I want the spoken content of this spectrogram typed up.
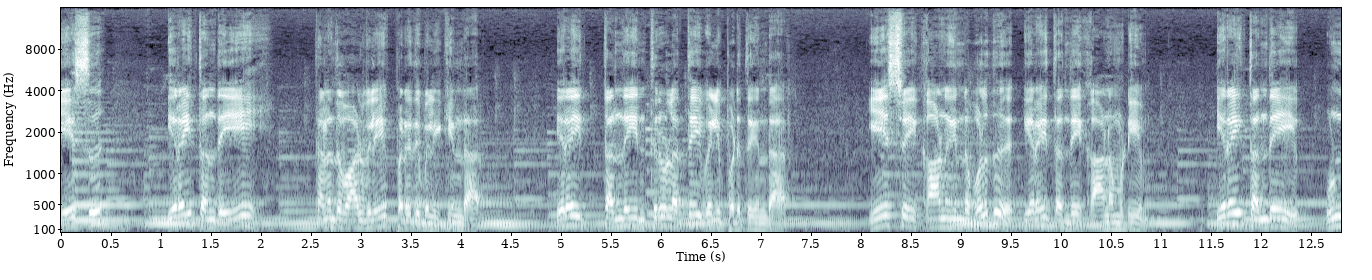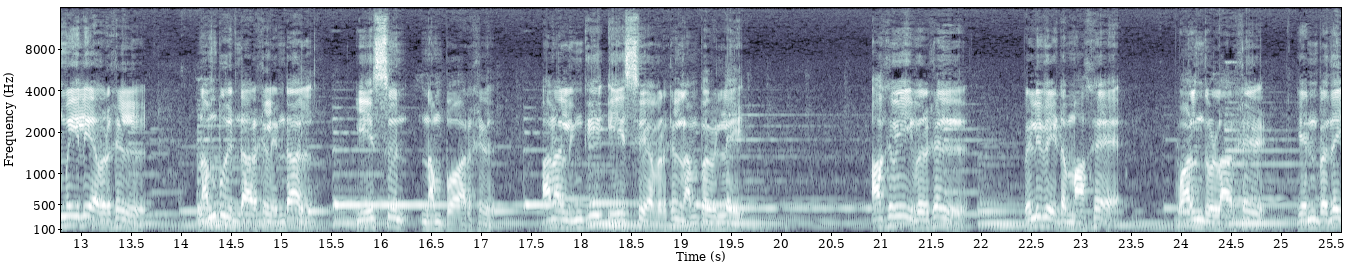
இயேசு இறை தந்தையே தனது வாழ்விலே பிரதிபலிக்கின்றார். இறை தந்தையின் திருவுளத்தை வெளிப்படுத்துகின்றார். இயேசுவை காணுகின்ற பொழுது இறை தந்தையை காண முடியும். இறை தந்தை உண்மையிலே அவர்கள் நம்புகின்றார்கள் என்றால் இயேசு நம்புவார்கள். ஆனால் இங்கு இயேசு அவர்கள் நம்பவில்லை. ஆகவே இவர்கள் வெளிவேடமாக வாழ்ந்துள்ளார்கள் என்பதை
